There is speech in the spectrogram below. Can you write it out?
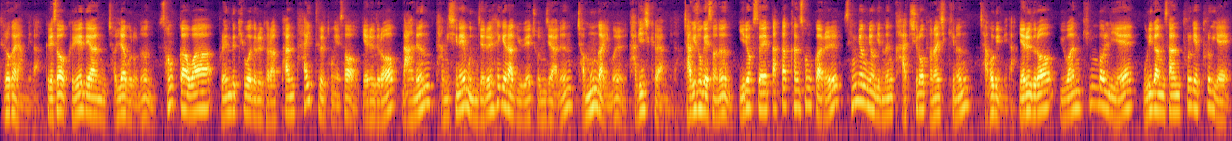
들어가야 합니다. 그래서 그에 대한 전략으로는 성과와 브랜드 키워드를 결합한 타이틀을 통해서 예를 들어 나는 당신의 문제를 해결하기 위해 존재하는 전문가임을 각인시켜야 합니다. 자기소개서는 이력서의 딱딱한 성과를 생명력 있는 가치로 변환시키는 작업입니다. 예를 들어 유한 킴벌리의 우리 강산 푸르게 푸르게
